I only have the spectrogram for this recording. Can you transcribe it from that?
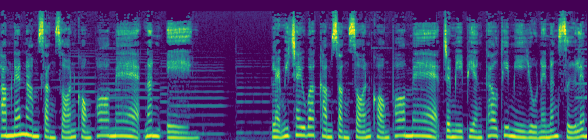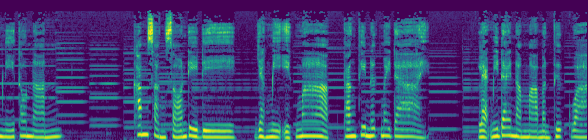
คำแนะนำสั่งสอนของพ่อแม่นั่นเอง และไม่ใช่ว่าคำสั่งสอนของพ่อแม่จะมีเพียงเท่าที่มีอยู่ในหนังสือเล่มนี้เท่านั้นคำสั่งสอนดีๆ ยังมีอีกมากทั้งที่นึกไม่ได้ และมิได้นำมาบันทึกไว้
